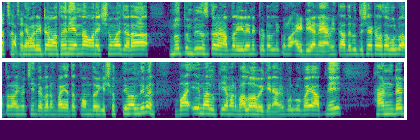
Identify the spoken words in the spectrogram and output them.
আচ্ছা আপনি আমার এটা মাথায় নিয়েন না, অনেক সময় যারা নতুন বিজনেস করেন, আপনার এই লাইনে টোটালি কোনো আইডিয়া নাই। আমি তাদের উদ্দেশ্যে একটা কথা বলব, আপনারা অনেক চিন্তা করেন, ভাই, এত কম দামে কি সত্যি মাল দিবেন? বা এই মাল কি আমার ভালো হবে কিনা? আমি বলব, ভাই, আপনি হান্ড্রেড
